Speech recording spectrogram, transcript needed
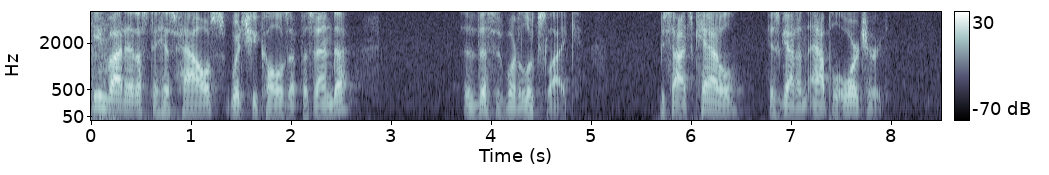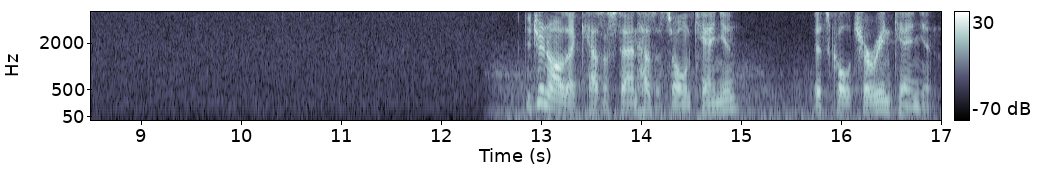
He invited us to his house, which he calls a fazenda. This is what it looks like. Besides cattle, he's got an apple orchard. Did you know that Kazakhstan has its own canyon? It's called Charin Canyon.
